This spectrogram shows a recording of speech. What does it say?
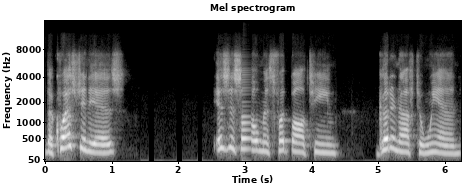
the question is is this Ole Miss football team good enough to win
